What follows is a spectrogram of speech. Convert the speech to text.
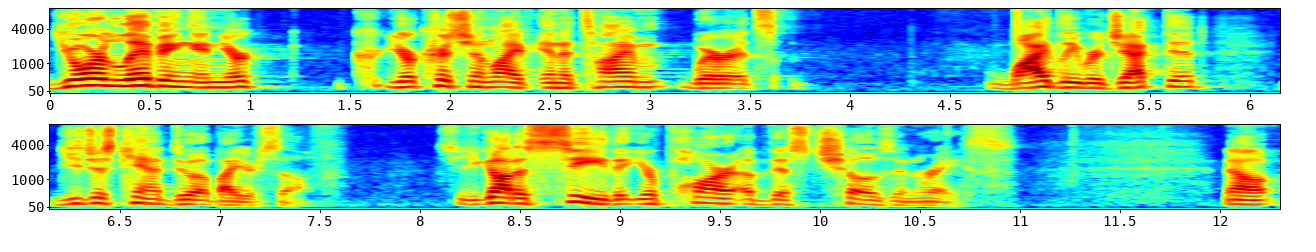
you're living in your, your Christian life in a time where it's widely rejected, you just can't do it by yourself. So you got to see that you're part of this chosen race. Now,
